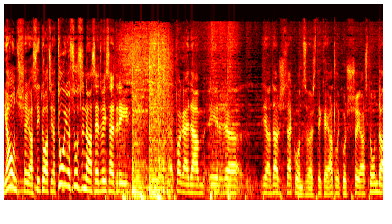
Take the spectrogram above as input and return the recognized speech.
jauns šajā situācijā? To jūs uzzināsiet visai drīz. Pagaidām ir uh, jā, dažas sekundes vairs tikai atlikušas šajā stundā.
